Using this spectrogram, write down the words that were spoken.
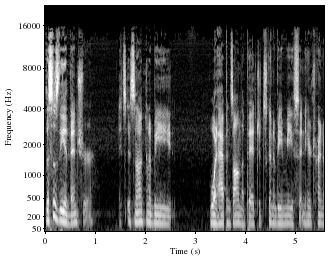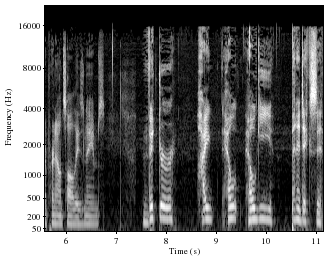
This is the adventure. It's it's not gonna be what happens on the pitch. It's going to be me sitting here trying to pronounce all these names. Victor Hel- Hel- Helgi Benediktsson.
